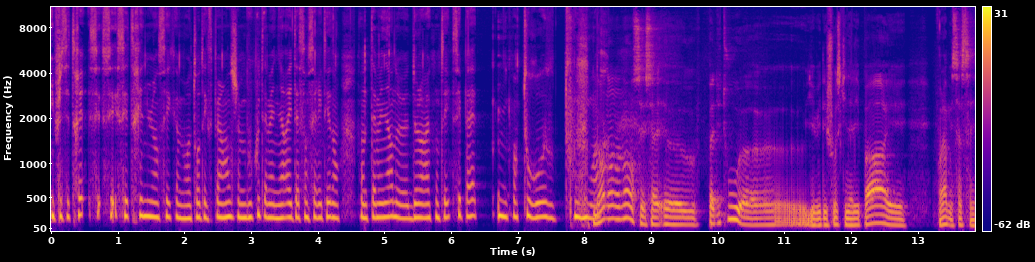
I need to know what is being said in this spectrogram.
Et puis c'est très, c'est très nuancé comme retour d'expérience. J'aime beaucoup ta manière et ta sincérité dans, dans ta manière de, de le raconter. C'est pas uniquement tout rose ou tout noir. Non, non, non, non, c'est euh, pas du tout. Euh, il y avait des choses qui n'allaient pas et voilà, mais ça, c'est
